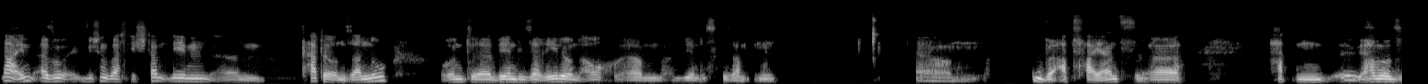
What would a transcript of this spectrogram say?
nein, also wie schon gesagt, ich stand neben ähm, Katte und Sando und äh, während dieser Rede und auch ähm, während des gesamten ähm, Uwe-Abfeierns äh, hatten, äh, wir haben uns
